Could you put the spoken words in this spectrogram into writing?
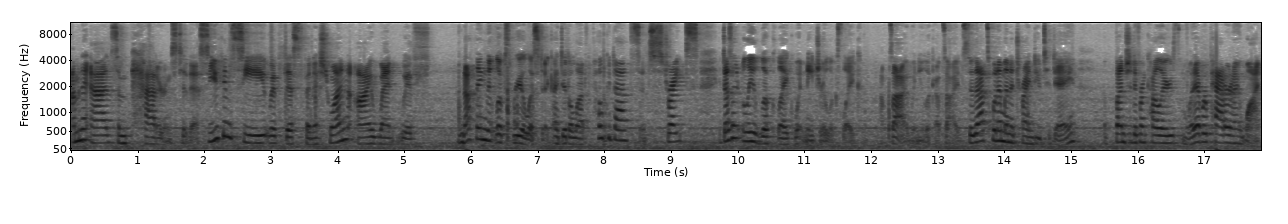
I'm gonna add some patterns to this. So you can see with this finished one, I went with nothing that looks realistic. I did a lot of polka dots and stripes. It doesn't really look like what nature looks like outside when you look outside. So that's what I'm gonna try and do today. A bunch of different colors, and whatever pattern I want.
